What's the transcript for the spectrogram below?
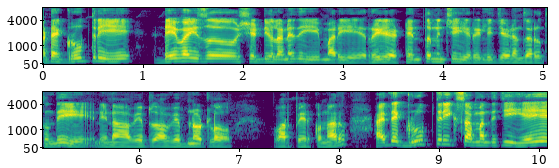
అంటే group three day wise schedule అనేది మరి రీ టెన్త్ నుంచి రిలీజ్ చేయడం జరుగుతుంది. నేను ఆ వెబ్ వెబ్ నోట్లో వారు పేర్కొన్నారు. అయితే గ్రూప్ త్రీకి సంబంధించి ఏ ఏ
